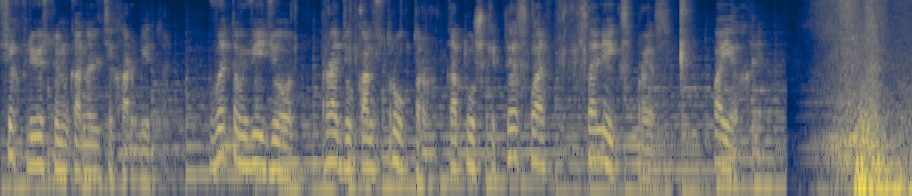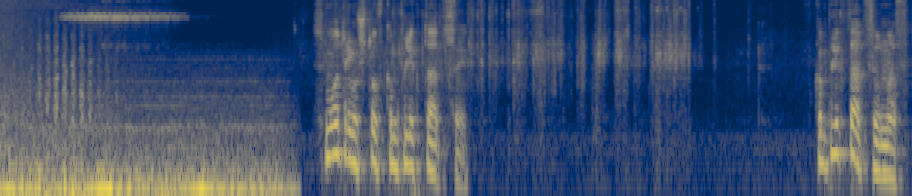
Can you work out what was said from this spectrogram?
Всех приветствую на канале Техорбита. В этом видео радиоконструктор катушки Tesla с AliExpress. Поехали! Смотрим, что в комплектации. В комплектации у нас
